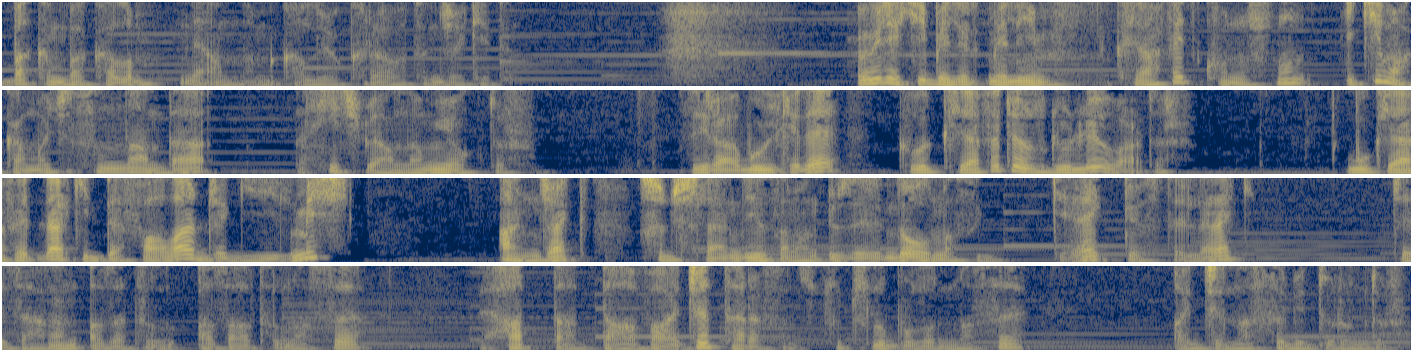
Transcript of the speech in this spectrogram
bakın bakalım ne anlamı kalıyor kravatın ceketin. Öyle ki belirtmeliyim kıyafet konusunun iki makam açısından da hiçbir anlamı yoktur. Zira bu ülkede kılık kıyafet özgürlüğü vardır. Bu kıyafetler ki defalarca giyilmiş ancak suç işlendiği zaman üzerinde olması gerek gösterilerek cezanın azaltıl azaltılması ve hatta davacı tarafın suçlu bulunması acı nasıl bir durumdur.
